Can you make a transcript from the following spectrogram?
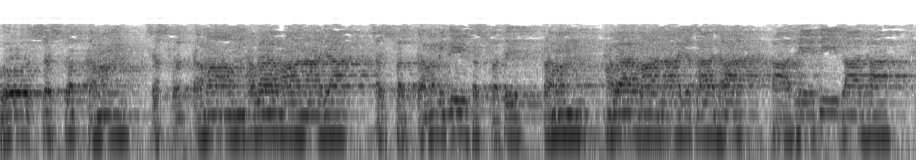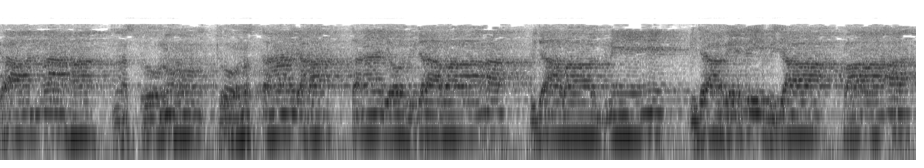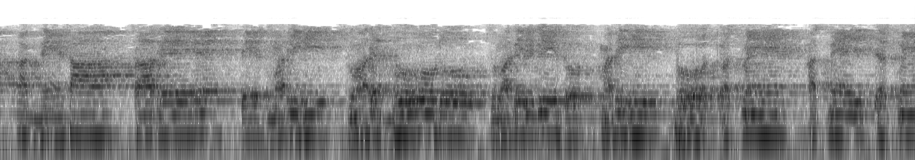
गोः शश्वत्तमम् शश्वत्तमाम् हवामानाय शश्वत्तममिति शश्वत् तमम् हवामानाय साधा साधेति साधा स्यान्नाः न सूनुः सूनुस्तनायः तनयो विजावाः विजावाग्ने विजावेति विजा वा अग्ने सा सा ते ते सुमतिः सुमतिर्भूतु सुमतिः भूत्वस्मे अस्मे इत्यस्मे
